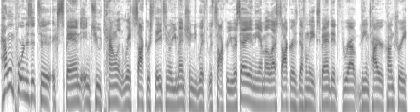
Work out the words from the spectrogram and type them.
how important is it to expand into talent-rich soccer states? You know, you mentioned with with Soccer USA and the MLS, soccer has definitely expanded throughout the entire country.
